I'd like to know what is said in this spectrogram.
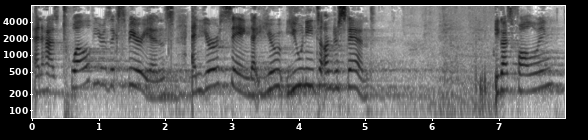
and has 12 years experience and you're saying that you you need to understand. You guys following?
